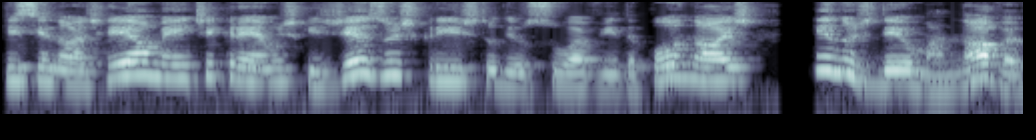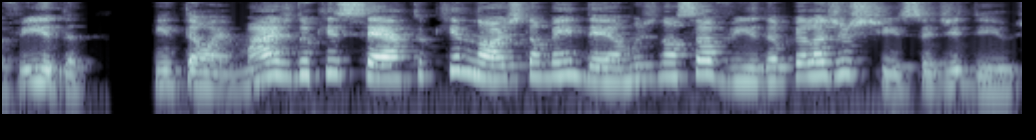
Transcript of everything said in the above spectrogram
que se nós realmente cremos que Jesus Cristo deu sua vida por nós e nos deu uma nova vida, então é mais do que certo que nós também demos nossa vida pela justiça de Deus.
